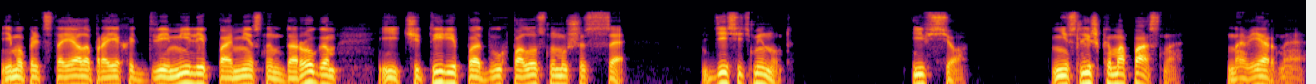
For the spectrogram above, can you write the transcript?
Ему предстояло проехать две мили по местным дорогам и четыре по двухполосному шоссе. Десять минут. И все. Не слишком опасно. Наверное.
